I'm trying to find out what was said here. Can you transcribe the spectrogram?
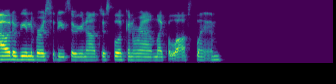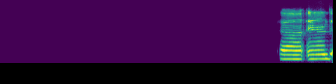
out of university so you're not just looking around like a lost lamb Uh, and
